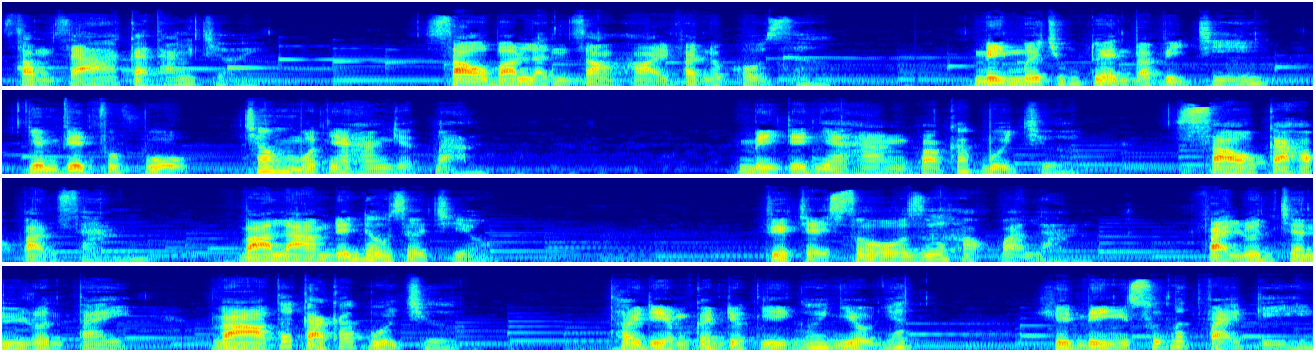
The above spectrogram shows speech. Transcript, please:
Dòng giá cả tháng trời. Sau bao lần dò hỏi và nộp hồ sơ, mình mới trúng tuyển vào vị trí nhân viên phục vụ trong một nhà hàng Nhật Bản. Mình đến nhà hàng vào các buổi trưa sau ca học ban sáng và làm đến đầu giờ chiều. Việc chạy xô giữa học và làm phải luôn chân luôn tay vào tất cả các buổi trưa. Thời điểm cần được nghỉ ngơi nhiều nhất khiến mình suốt mất vài ký.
